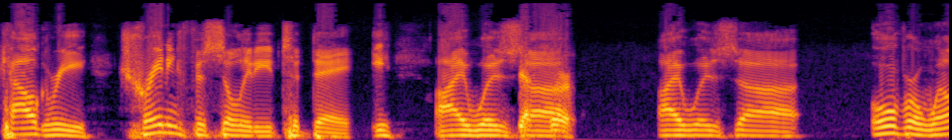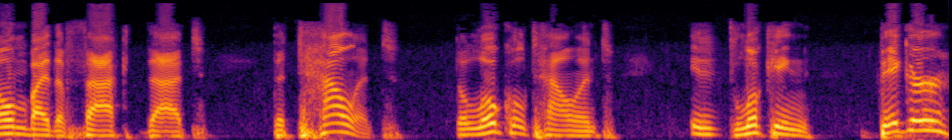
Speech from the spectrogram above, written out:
Calgary training facility today, I was yes, uh, I was uh, overwhelmed by the fact that the talent, the local talent, is looking bigger,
